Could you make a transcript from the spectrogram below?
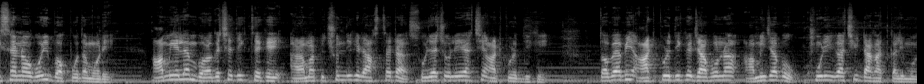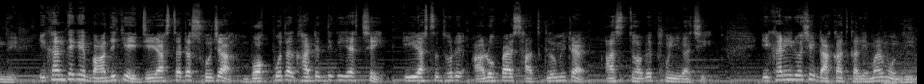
ঈশানগরী বকপোতা মোড়ে। আমি এলাম বড়গাছের দিক থেকে আর আমার পিছন দিকে রাস্তাটা সোজা চলে যাচ্ছে আটপুরের দিকে। তবে আমি আটপুরের দিকে যাব না, আমি যাব খুঁড়িগাছি ডাকাতকালী মন্দির। এখান থেকে বাঁদিকে যে রাস্তাটা সোজা বকপোতা ঘাটের দিকে যাচ্ছে, এই রাস্তা ধরে আরও প্রায় সাত কিলোমিটার আসতে হবে খুঁড়িগাছি। এখানেই রয়েছে ডাকাত কালীমার মন্দির।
